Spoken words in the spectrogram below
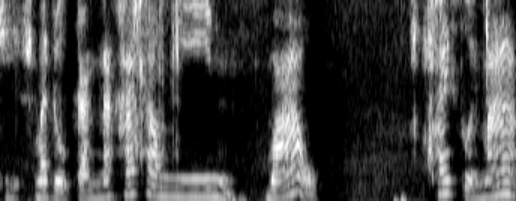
เคมาดูกันนะคะ ชาวมีน ว้าวไพ่สวยมาก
